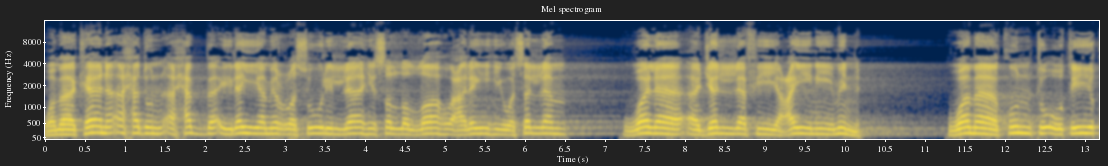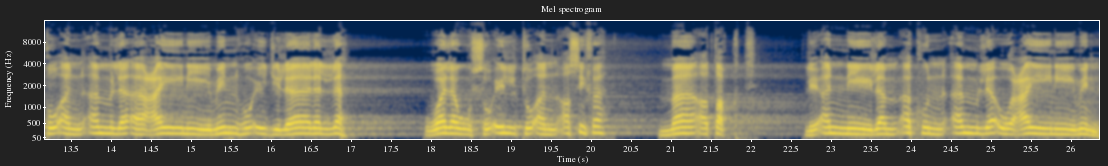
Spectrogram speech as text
وما كان أحد أحب إلي من رسول الله صلى الله عليه وسلم ولا أجل في عيني منه وما كنت أطيق أن أملأ عيني منه إجلالا له، ولو سئلت أن أصفه، ما أطقت، لأني لم أكن أملأ عيني منه،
